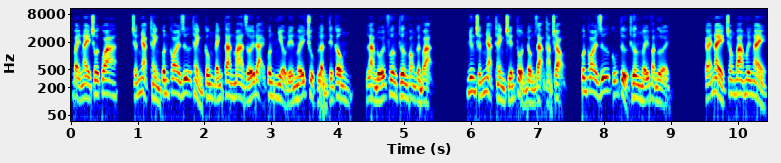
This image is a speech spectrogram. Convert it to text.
Bảy ngày trôi qua chấn nhạc thành quân coi giữ thành công đánh tan ma giới đại quân nhiều đến mấy chục lần tiến công, làm đối phương thương vong gần vạn. Nhưng chấn nhạc thành chiến tổn đồng dạng thảm trọng, quân coi giữ cũng tử thương mấy vạn người. Cái này trong ba mươi ngày,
